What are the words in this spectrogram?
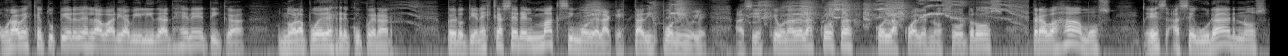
una vez que tú pierdes la variabilidad genética, no la puedes recuperar pero tienes que hacer el máximo de la que está disponible. Así es que una de las cosas con las cuales nosotros trabajamos es asegurarnos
